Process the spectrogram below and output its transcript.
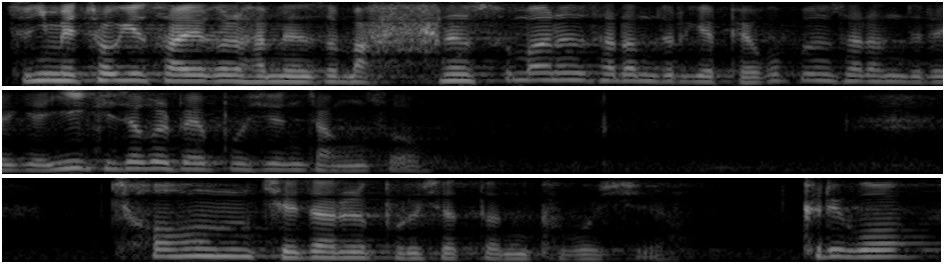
주님의 초기 사역을 하면서 많은 수많은 사람들에게 배고픈 사람들에게 이 기적을 베푸신 장소 처음 제자를 부르셨던 그곳이요. 그리고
